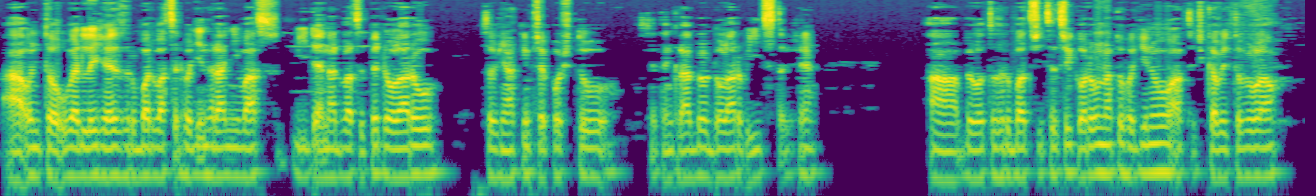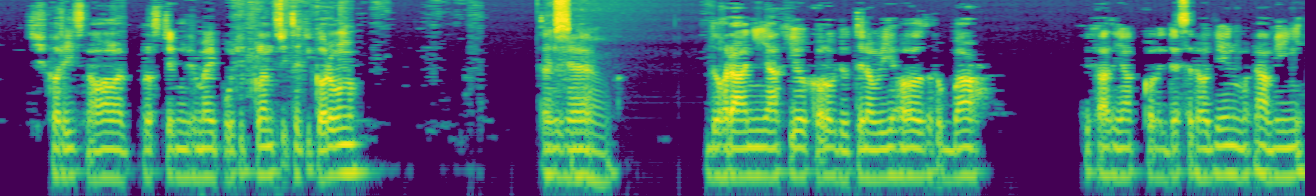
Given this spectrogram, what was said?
a oni to uvedli, že zhruba 20 hodin hraní vás jde na 25 dolarů, což v nějakém přepočtu vlastně tenkrát byl dolar víc, takže a bylo to zhruba 33 korun na tu hodinu a teďka by to bylo těžko říct, no ale prostě můžeme ji použít kolem 30 korun. Takže Jasně. Dohrání nějakého Call of Duty nového zhruba vychází nějak kolik 10 hodin, možná míň.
